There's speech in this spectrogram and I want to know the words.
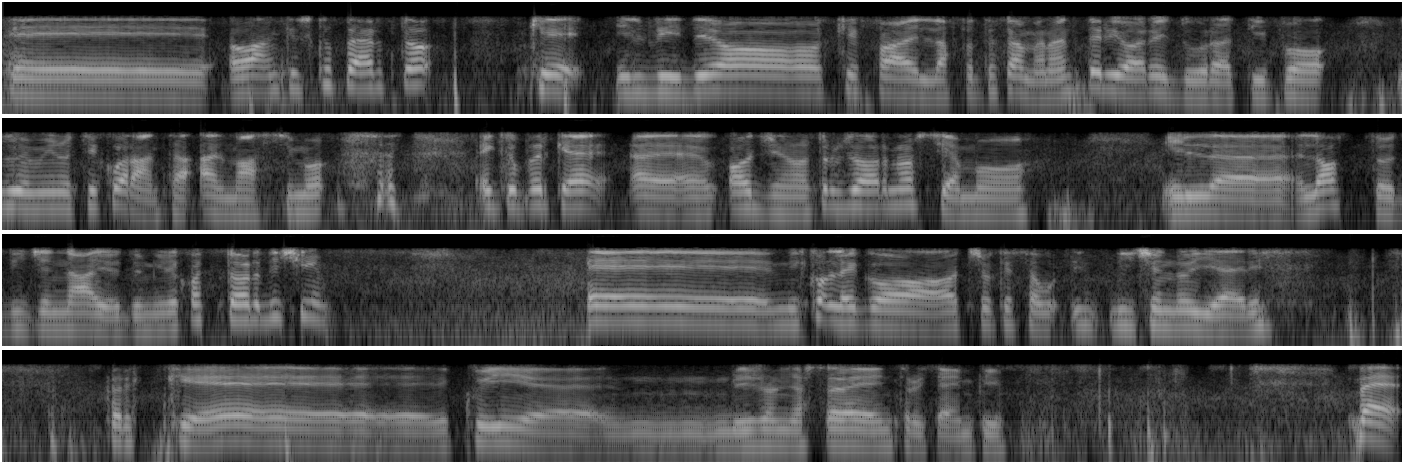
e ho anche scoperto che il video che fa la fotocamera anteriore dura tipo 2 minuti e 40 al massimo. Ecco perché eh, oggi è un altro giorno siamo il, l'8 di gennaio 2014 e mi collego a ciò che stavo dicendo ieri perché qui eh, bisogna stare entro i tempi. Beh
